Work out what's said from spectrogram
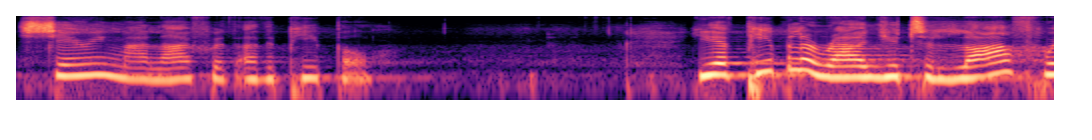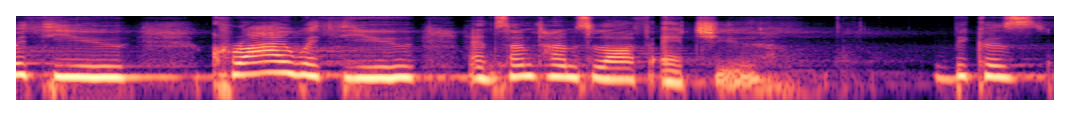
sharing my life with other people. You have people around you to laugh with you, cry with you, and sometimes laugh at you. Because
